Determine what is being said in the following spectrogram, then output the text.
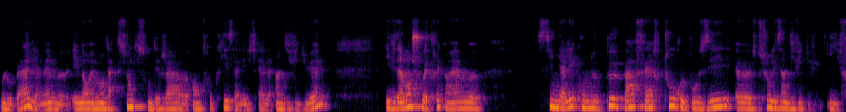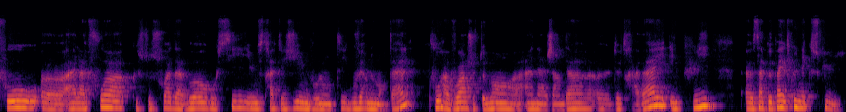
globale. Il y a même euh, énormément d'actions qui sont déjà euh, entreprises à l'échelle individuelle. Évidemment, je souhaiterais quand même signaler qu'on ne peut pas faire tout reposer sur les individus. Il faut à la fois que ce soit d'abord aussi une stratégie, une volonté gouvernementale pour avoir justement un agenda euh, de travail. Et puis, euh, ça ne peut pas être une excuse.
